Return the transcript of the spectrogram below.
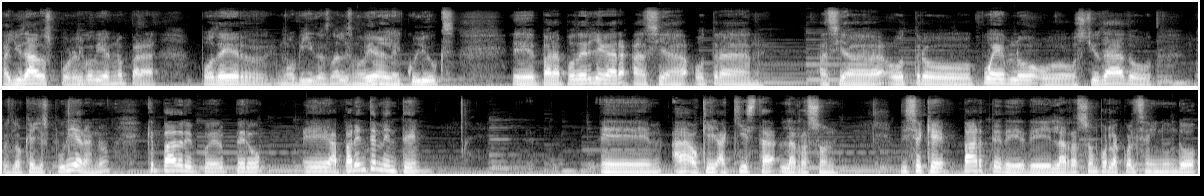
ayudados por el gobierno para poder, movidos, ¿no? les movieron el Culiux, para poder llegar hacia otra hacia otro pueblo o ciudad o pues lo que ellos pudieran, ¿no? Qué padre, pero, aparentemente, ah, ok, aquí está la razón. Dice que parte de, la razón por la cual se inundó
